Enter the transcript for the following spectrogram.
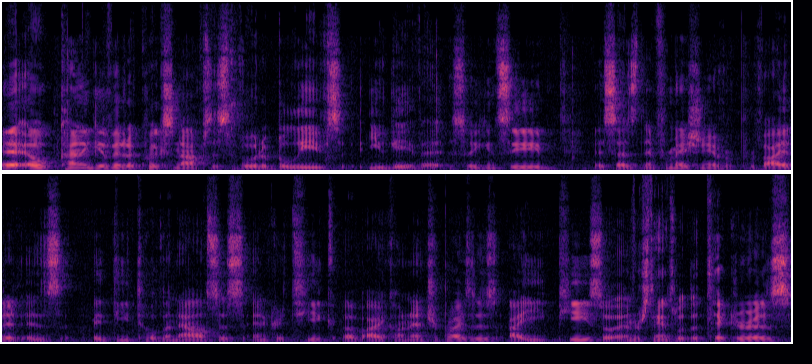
it'll kind of give it a quick synopsis of what it believes you gave it. So you can see it says the information you have provided is a detailed analysis and critique of Icahn Enterprises, IEP, so it understands what the ticker is,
